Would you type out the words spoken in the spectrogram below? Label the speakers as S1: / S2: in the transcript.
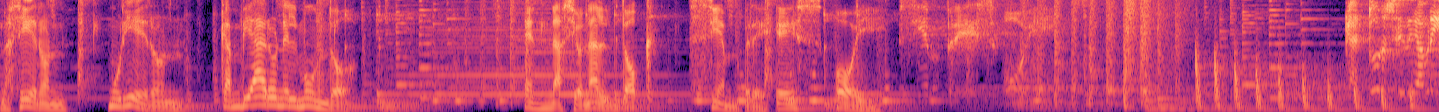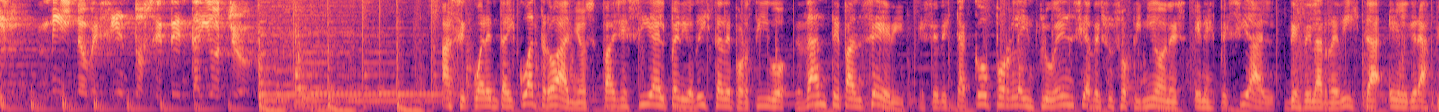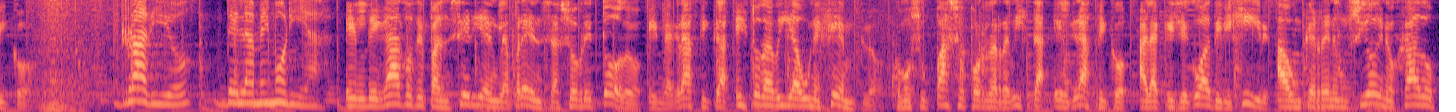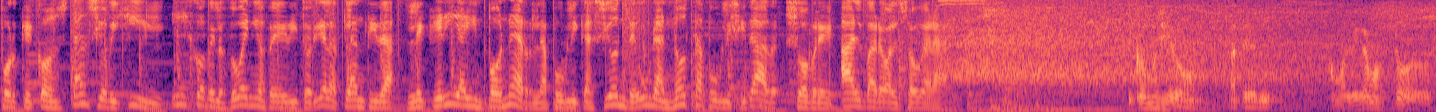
S1: Nacieron, murieron, cambiaron el mundo. En Nacional Doc, siempre es hoy. Siempre es hoy. 14 de abril, 1978.
S2: Hace 44 años fallecía el periodista deportivo Dante Panzeri, que se destacó por la influencia de sus opiniones, en especial desde la revista El Gráfico.
S3: Radio de la Memoria.
S2: El legado de Panseria en la prensa, sobre todo en la gráfica, es todavía un ejemplo, como su paso por la revista El Gráfico, a la que llegó a dirigir, aunque renunció enojado porque Constancio Vigil, hijo de los dueños de Editorial Atlántida, le quería imponer la publicación de una nota publicidad sobre Álvaro Alzogaray.
S4: ¿Y cómo llegó a periodista? Como llegamos todos,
